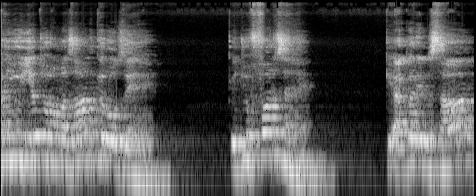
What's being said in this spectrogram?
بھائیو، یہ تو رمضان کے روزے ہیں کہ جو فرض ہیں کہ اگر انسان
